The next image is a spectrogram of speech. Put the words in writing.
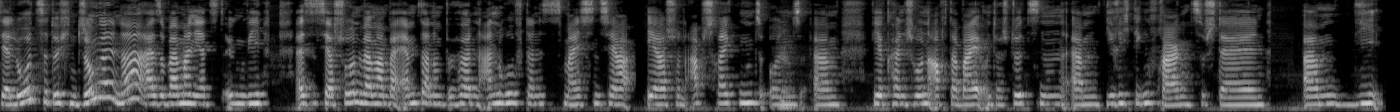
der Lotse durch den Dschungel, ne? Also wenn man jetzt irgendwie, es ist ja schon, wenn man bei Ämtern und Behörden anruft, dann ist es meistens ja eher schon abschreckend und ja. ähm, wir können schon auch dabei unterstützen, ähm, die richtigen Fragen zu stellen, ähm, die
